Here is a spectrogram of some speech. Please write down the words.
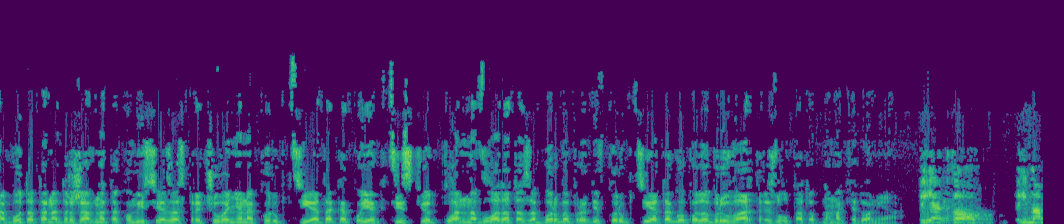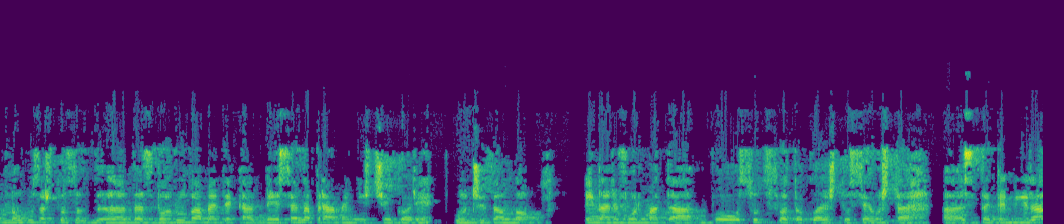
работата на Државната комисија за спречување на корупцијата, како и акцискиот план на владата за борба против корупцијата го подобруваат резултатот на Македонија. Иако има многу за што да зборуваме дека не се направени исчекори, вклучително и на реформата во судството која што се уште стагнира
